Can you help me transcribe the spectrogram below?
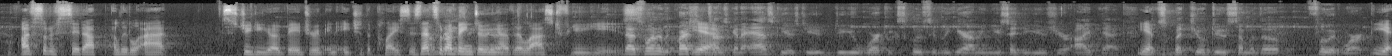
Mm-hmm. I've sort of set up a little art studio bedroom in each of the places. That's what I've been doing good. over the last few years. That's one of the questions Yeah. I was going to ask you is do you, do you work exclusively here? I mean, you said you use your iPad, Yep. but, but you'll do some of the fluid work. Yeah,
